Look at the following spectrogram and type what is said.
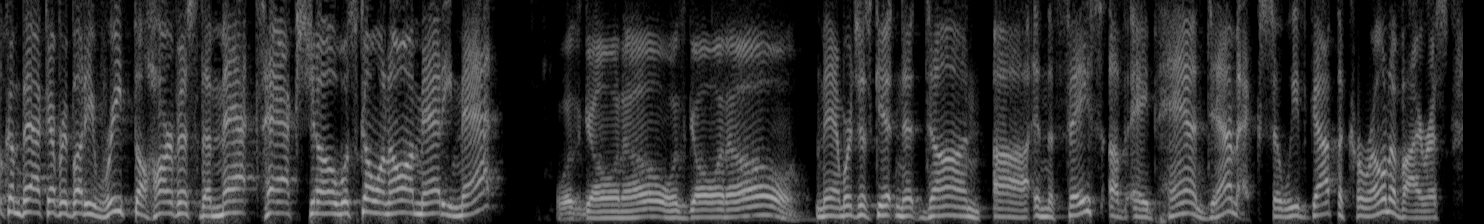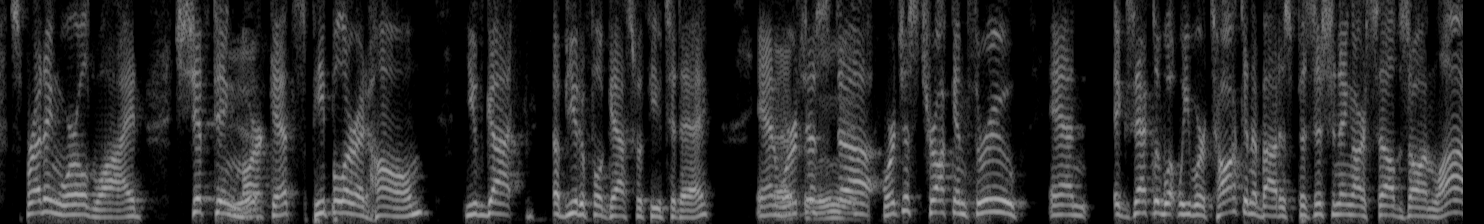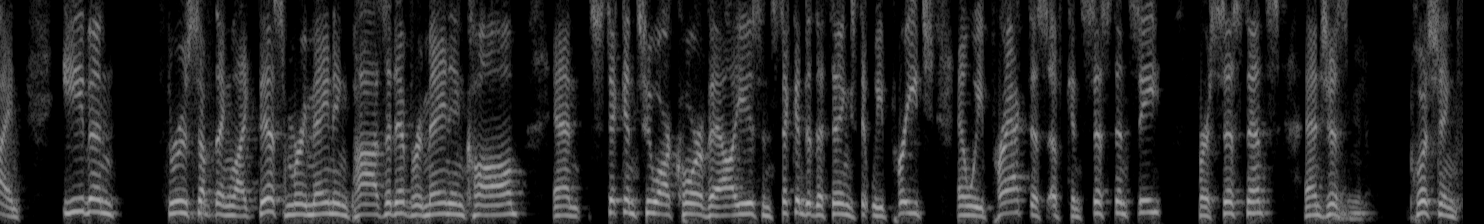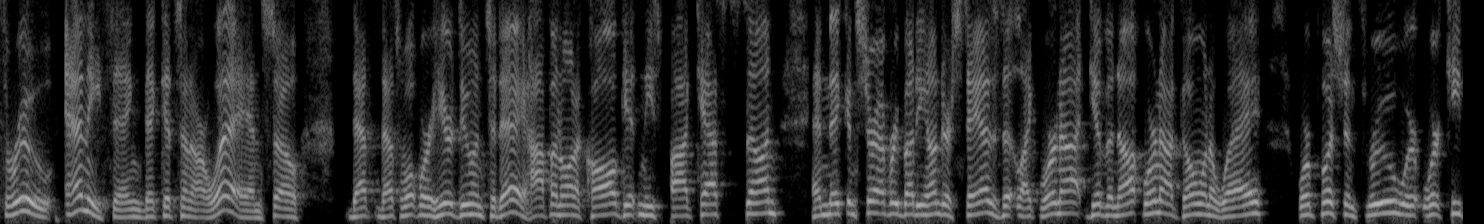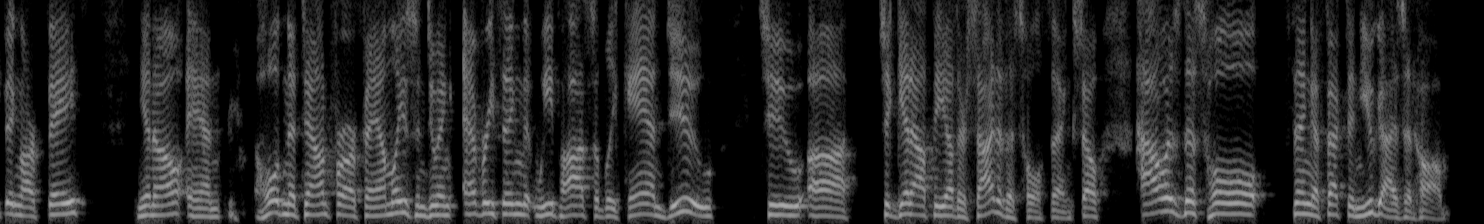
Welcome back, everybody. Reap the Harvest, the Matt Tack Show. What's going on, Matty? Matt? What's going on? What's going on? Man, we're just getting it done uh, in the face of a pandemic. So we've got the coronavirus spreading worldwide, shifting markets. People are at home. You've got a beautiful guest with you today, and Absolutely. we're just uh, we're just trucking through. And exactly what we were talking about is positioning ourselves online, even through something like this, remaining positive, remaining calm, and sticking to our core values and sticking to the things that we preach and we practice of consistency, persistence, and just mm-hmm. Pushing through anything that gets in our way. And so that that's what we're here doing today hopping on a call getting these podcasts done and making sure everybody understands that like we're not giving up. We're not going away. We're pushing through. We're, we're keeping our faith you know and holding it down for our families and doing everything that we possibly can do to uh to get out the other side of this whole thing. So how is this whole thing affecting you guys at home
